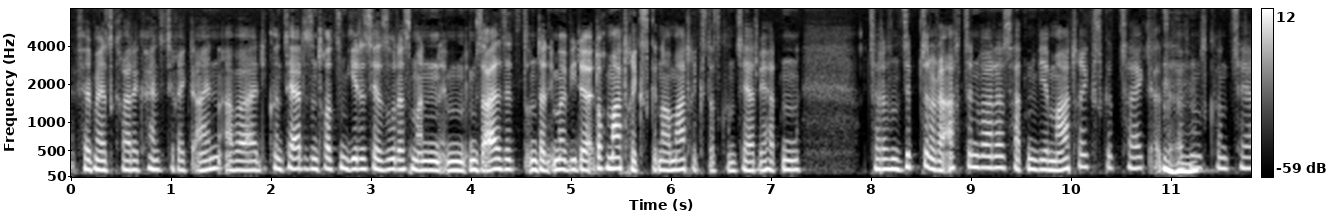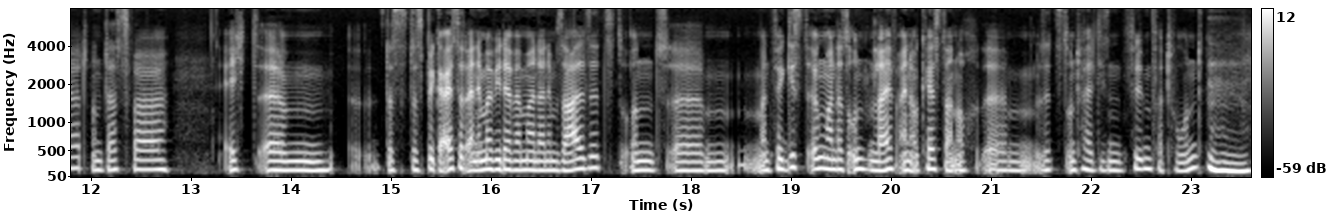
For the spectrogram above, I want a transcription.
fällt mir jetzt gerade keins direkt ein, aber die Konzerte sind trotzdem jedes Jahr so, dass man im, im Saal sitzt und dann immer wieder, doch Matrix, genau, Matrix, das Konzert. Wir hatten 2017 oder 18 war das, hatten wir Matrix gezeigt als mhm. Eröffnungskonzert und das war echt, ähm, das, das begeistert einen immer wieder, wenn man dann im Saal sitzt und ähm, man vergisst irgendwann, dass unten live ein Orchester noch ähm, sitzt und halt diesen Film vertont. Mhm.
